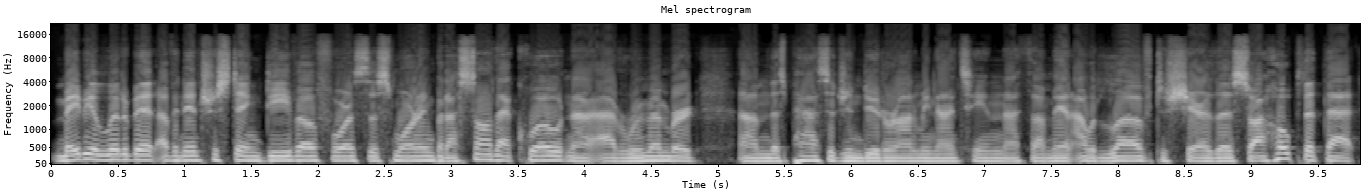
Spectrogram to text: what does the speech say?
maybe a little bit of an interesting Devo for us this morning, but I saw that quote and I, I remembered um, this passage in Deuteronomy 19, and I thought, man, I would love to share this. So, I hope that that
